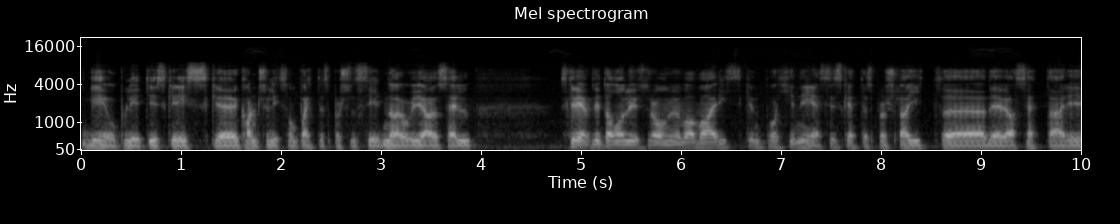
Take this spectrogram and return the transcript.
geopolitisk risk, eh, kanskje litt sånn på etterspørselssiden. Og vi har jo selv skrevet litt analyser om hva, hva risken på kinesisk etterspørsel har gitt eh, det vi har sett der i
